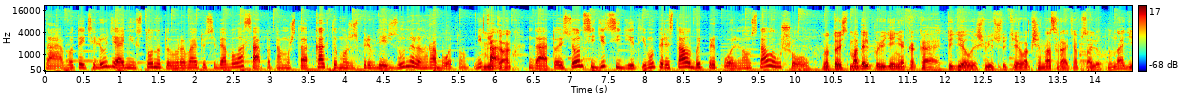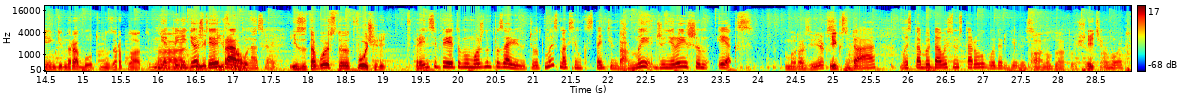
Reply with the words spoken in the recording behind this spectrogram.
Да, вот эти люди, они стонут и вырывают у себя волоса, потому что как ты можешь привлечь зумера на работу? Никак. никак. Да, то есть он сидит, сидит, ему перестало быть прикольно, он встал и ушел. Ну, то есть модель поведения какая? Ты делаешь вид, что тебе вообще насрать абсолютно на деньги, на работу, на зарплату, Нет, на ты не делаешь, тебе и на правда офис. насрать. И за тобой встает в очередь. В принципе, этому можно позавидовать. Вот мы с Максимом Константиновичем, Да. мы Generation X. Мы разве X? X. Да, мы с тобой до 82 года родились. А, ну да, точно. Эти. Вот.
